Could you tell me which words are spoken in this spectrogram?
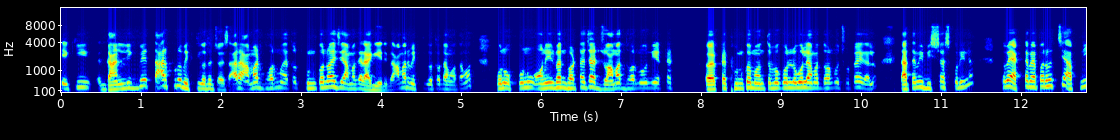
কে কি গান লিখবে, তার পুরো ব্যক্তিগত চয়েস আর আমার ধর্ম এত ঠুনকো নয় যে আমাকে রাগিয়ে দেবে। আমার ব্যক্তিগতটা মতামত। কোনো কোনো অনির্বাণ ভট্টাচার্য আমার ধর্ম নিয়ে একটা একটা ঠুনকো মন্তব্য করল বলে আমার ধর্ম ছোট হয়ে গেল, তাতে আমি বিশ্বাস করি না। তবে একটা ব্যাপার হচ্ছে আপনি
